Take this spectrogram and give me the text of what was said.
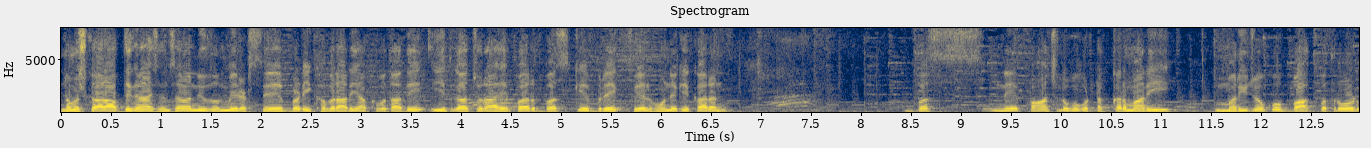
नमस्कार, आप देख रहे हैं सेवन न्यूज़ और मेरठ से बड़ी खबर आ रही है, आपको बता दें, ईदगाह चौराहे पर बस के ब्रेक फेल होने के कारण बस ने पाँच लोगों को टक्कर मारी मरीजों को बागपत रोड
